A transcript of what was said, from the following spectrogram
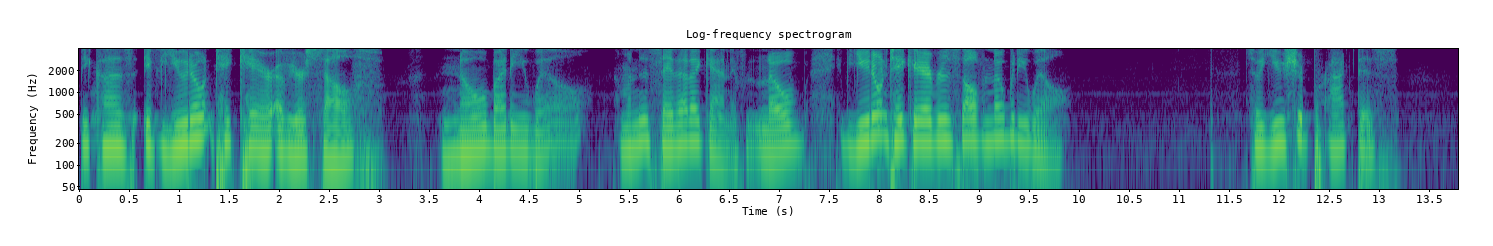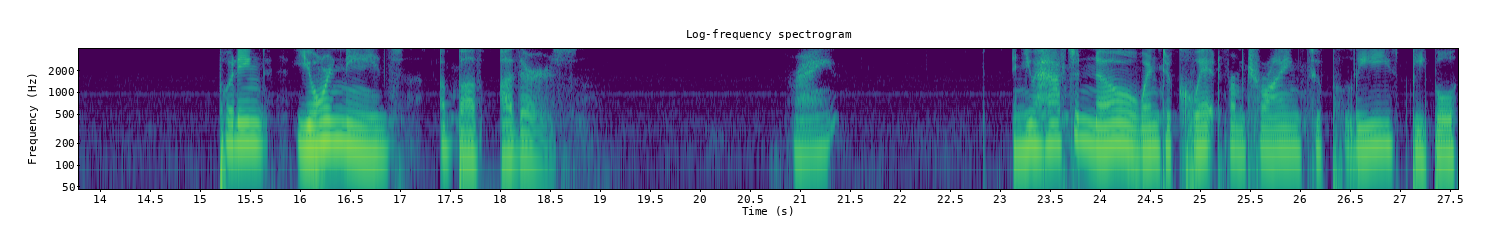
Because if you don't take care of yourself, nobody will. I'm going to say that again. If no if you don't take care of yourself, nobody will. So you should practice putting your needs above others. Right? And you have to know when to quit from trying to please people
